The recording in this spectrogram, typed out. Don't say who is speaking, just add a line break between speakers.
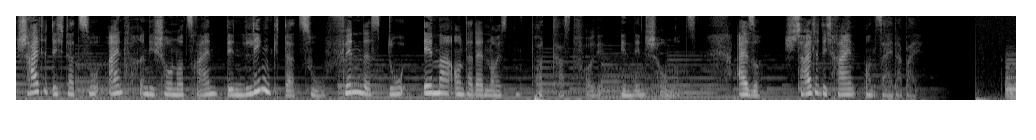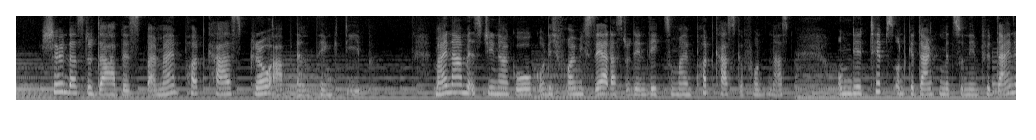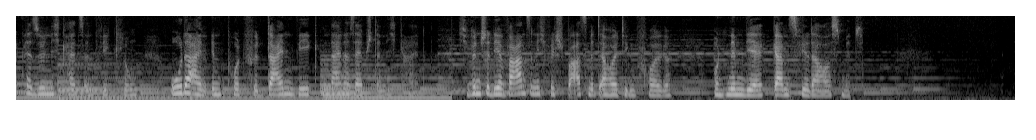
Schalte dich dazu einfach in die Shownotes rein. Den Link dazu findest du immer unter der neuesten Podcast-Folge in den Shownotes. Also schalte dich rein und sei dabei. Schön, dass du da bist bei meinem Podcast Grow Up and Think Deep. Mein Name ist Gina Gog und ich freue mich sehr, dass du den Weg zu meinem Podcast gefunden hast, um dir Tipps und Gedanken mitzunehmen für deine Persönlichkeitsentwicklung oder einen Input für deinen Weg in deiner Selbstständigkeit. Ich wünsche dir wahnsinnig viel Spaß mit der heutigen Folge und nimm dir ganz viel daraus mit.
